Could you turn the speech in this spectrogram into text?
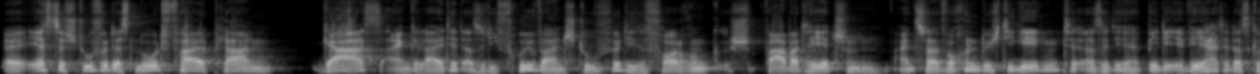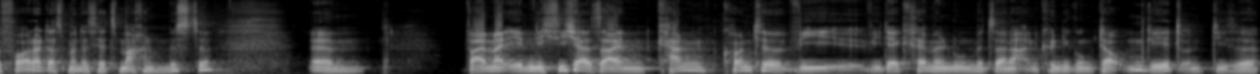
äh, erste Stufe des Notfallplan Gas eingeleitet, also die Frühwarnstufe. Diese Forderung waberte jetzt schon ein, zwei Wochen durch die Gegend. Also der BDEW hatte das gefordert, dass man das jetzt machen müsste. Ähm, weil man eben nicht sicher sein kann, konnte, wie, wie der Kreml nun mit seiner Ankündigung da umgeht. Und diese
